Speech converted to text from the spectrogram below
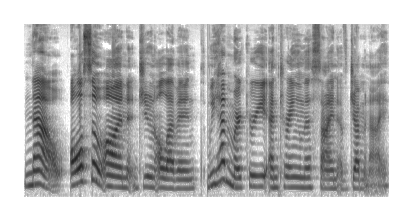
Now, also on June 11th, we have Mercury entering the sign of Gemini.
